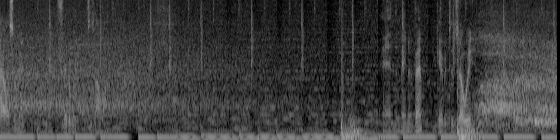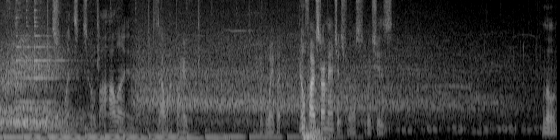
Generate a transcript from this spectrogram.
I also made straight away Tozawa. And the main event, gave it to Zoe. She wins. So Valhalla and Tozawa probably give away, but no five star matches for us, which is a little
